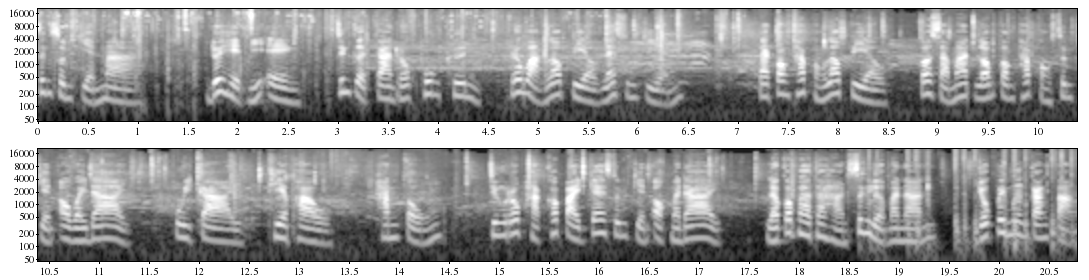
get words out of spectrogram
ซึ่งซุนเกียนมา ด้วยเหตุนี้เองจึงเกิดการรบพุ่งขึ้น ระหว่างเล่าเปียวและซุนเกียน แต่กองทัพของเล่าเปียว ก็สามารถล้อมกองทัพของซุนเกียนเอาไว้ได้ อุยกาย เทียเผาฮันตง จึงรบหักเข้าไปแก้ซุนเกียนออกมาได้ แล้วก็พาทหารซึ่งเหลือมานั้น ยกไปเมืองกังตัง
